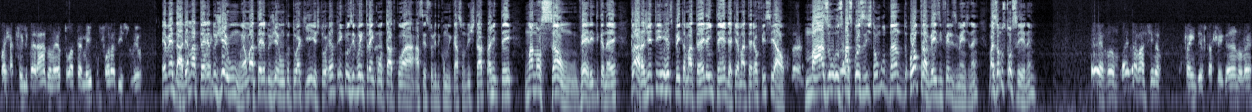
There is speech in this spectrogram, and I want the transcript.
Mas já que foi liberado, né? Eu estou até meio por fora disso, viu? É verdade, é a matéria do G1, é a matéria do G1 que eu estou aqui. Estou, eu, inclusive, vou entrar em contato com a assessoria de comunicação do Estado para a gente ter uma noção verídica, né? Claro, a gente respeita a matéria, entende que é a matéria oficial. Mas os, as coisas estão mudando outra vez, infelizmente, né? Mas vamos torcer, né? É, vamos. Mas a vacina, fé em Deus, está chegando, né?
